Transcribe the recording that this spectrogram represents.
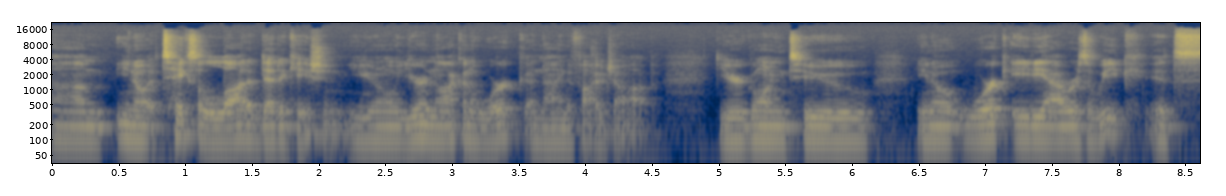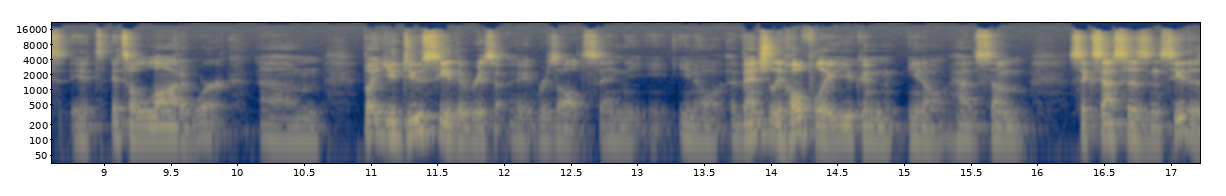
Um, you know, it takes a lot of dedication. You know, you're not going to work a nine to five job. You're going to, you know, work 80 hours a week. It's it's it's a lot of work. Um, but you do see the resu- results, and you know, eventually, hopefully, you can, you know, have some successes and see the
